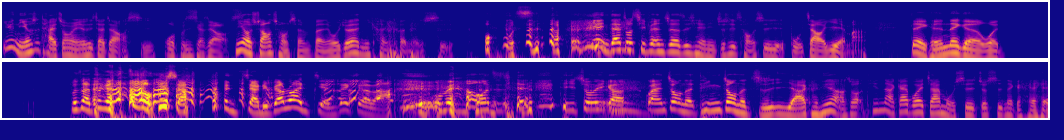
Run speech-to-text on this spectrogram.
因为你又是台中人，又是家教老师，我不是家教老师，你有双重身份，我觉得你很可能是，我不是。因为你在做七分之二之前，你就是从事补教业嘛。对，可是那个我不是、啊、这个 这个我不想乱讲，你不要乱剪这个啦。我没有，我只是提出一个观众的、听众的质疑啊，肯定想说，天哪，该不会詹姆斯就是那个嘿嘿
